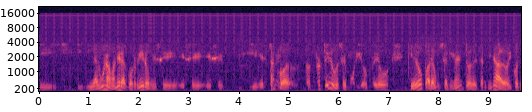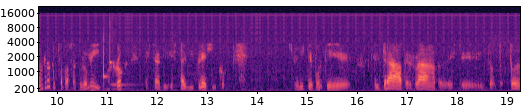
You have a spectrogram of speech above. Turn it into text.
y, y, de alguna manera corrieron ese, ese, ese y el tango, no, te digo que se murió, pero quedó para un segmento determinado. Y con el rock está pasando lo mismo. El rock está, está hemipléjico. ¿Viste? Porque el trap, el rap, este, toda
